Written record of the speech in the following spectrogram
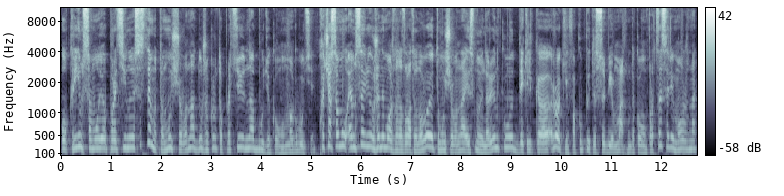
окрім самої операційної системи, тому що вона дуже круто працює на будь-якому макбуці. Хоча саму М серію вже не можна назвати новою, тому що вона існує на ринку декілька років, а купити собі Mac на такому процесорі можна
